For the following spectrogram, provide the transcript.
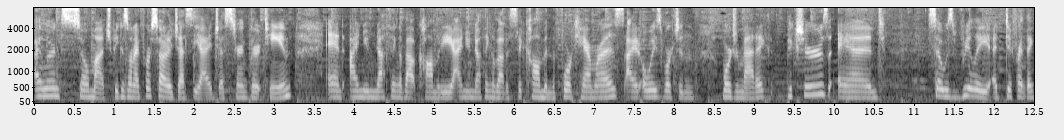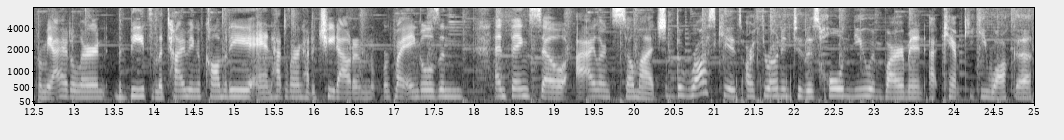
I learned so much because when I first started Jessie, I had just turned 13 and I knew nothing about comedy. I knew nothing about a sitcom and the four cameras. I had always worked in more dramatic pictures and so it was really a different thing for me. I had to learn the beats and the timing of comedy and had to learn how to cheat out and work my angles and, and things. So I I learned so much. the Ross kids are thrown into this whole new environment at Camp Kikiwaka.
